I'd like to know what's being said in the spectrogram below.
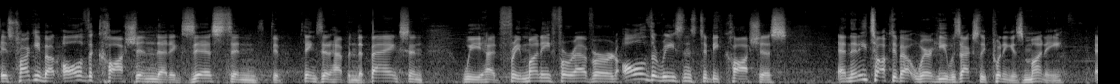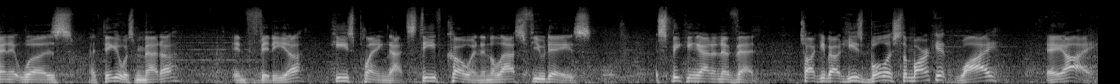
is talking about all of the caution that exists and the things that happened to banks, and we had free money forever, and all of the reasons to be cautious. And then he talked about where he was actually putting his money, and it was, I think it was Meta, Nvidia. He's playing that. Steve Cohen in the last few days speaking at an event, talking about he's bullish the market. Why? AI.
